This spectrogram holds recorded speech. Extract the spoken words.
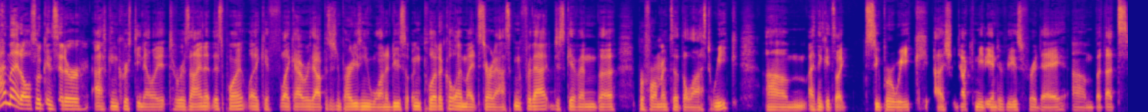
I might also consider asking christine elliott to resign at this point. Like if like i were the opposition parties and you want to do something political i might start asking for that just given the performance of the last week. Um, i think it's like super weak uh, she ducked media interviews for a day um, but that's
